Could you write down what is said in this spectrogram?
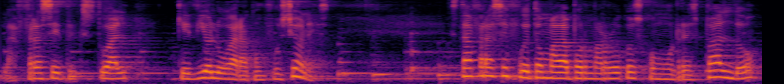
la frase textual que dio lugar a confusiones. Esta frase fue tomada por Marruecos como un respaldo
